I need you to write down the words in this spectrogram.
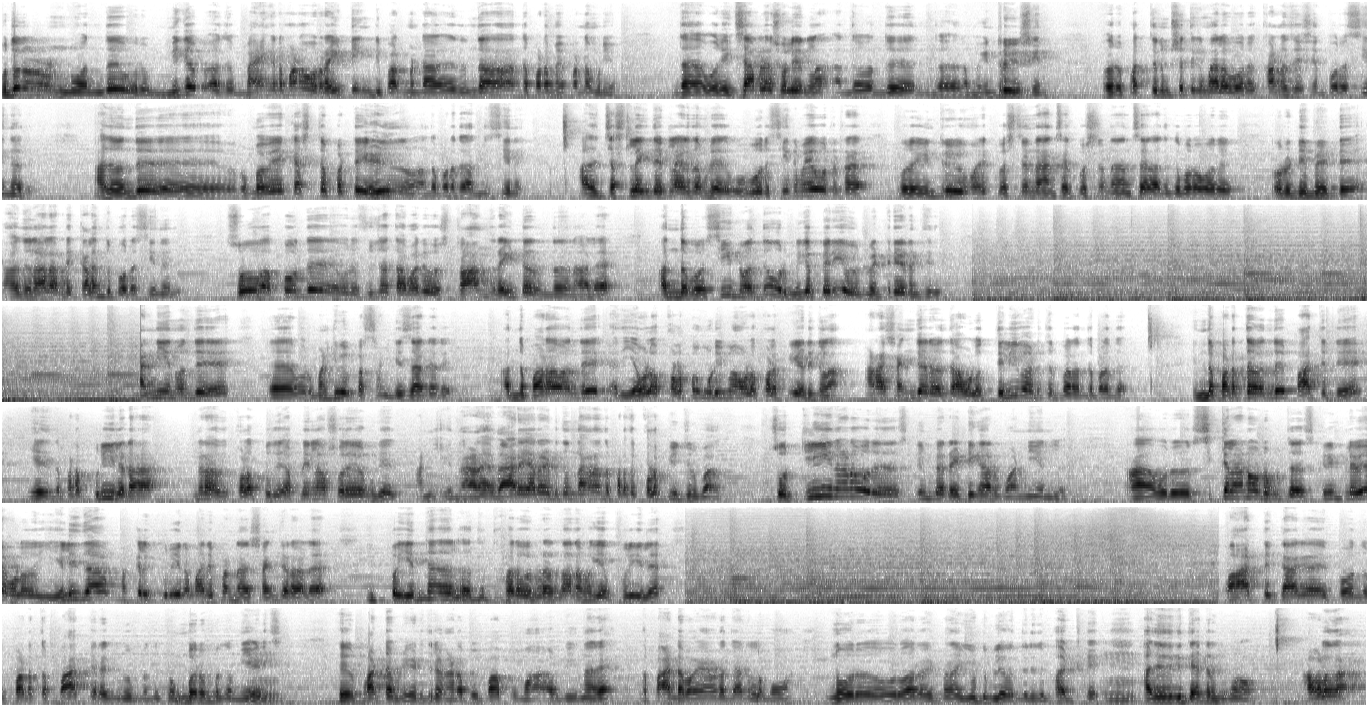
முதல்வன் வந்து ஒரு மிக அது பயங்கரமான ஒரு ரைட்டிங் டிபார்ட்மெண்ட்டாக இருந்தால் தான் அந்த படமே பண்ண முடியும். இந்த ஒரு எக்ஸாம்பிளே சொல்லிடலாம். அந்த வந்து இந்த நம்ம இன்டர்வியூ சீன் ஒரு பத்து நிமிஷத்துக்கு மேலே ஒரு கான்வர்சேஷன் போகிற சீன் அது. அது வந்து ரொம்பவே கஷ்டப்பட்டு எழுதணும் அந்த படத்தை அந்த சீனு அது ஜஸ்ட் லைக் தட்லாம் எழுத முடியாது. ஒவ்வொரு சீனுமே ஒரு ஒரு இன்டர்வியூ மாதிரி கொஸ்டின் ஆன்சர் கொஸ்டின் ஆன்சர் அதுக்கப்புறம் ஒரு ஒரு டிபேட்டு அதனால அப்படியே கலந்து போகிற சீன் அது. ஸோ அப்போ வந்து ஒரு சுஜாதா மாதிரி ஒரு ஸ்ட்ராங் ரைட்டர் இருந்ததுனால அந்த சீன் வந்து ஒரு மிகப்பெரிய ஒரு வெற்றி அடைஞ்சது. அன்னியன் வந்து ஒரு மல்டிபிள் பர்சன் டிசார்டரு அந்த படம் வந்து அது எவ்வளோ குழப்ப முடியுமோ அவ்வளோ குழப்பி எடுக்கலாம். ஆனால் சங்கர் வந்து அவ்வளோ தெளிவாக எடுத்துருப்பார் அந்த படத்தை. இந்த படத்தை வந்து பார்த்துட்டு ஏ இந்த படம் புரியலடா என்னடா அது குழப்புது அப்படின்லாம் சொல்லவே முடியாது. அன்னி நான் வேற யாராவது எடுத்திருந்தாங்கன்னா அந்த படத்தை குழப்பி வச்சிருப்பாங்க. ஸோ க்ளீனான ஒரு ஸ்க்ரீன் பிளே ரைட்டிங்காக இருக்கும் அன்னியனில் ஒரு சிக்கலான ஒரு ஸ்க்ரீன் பிளேவே அவ்வளோ எளிதாக மக்களுக்கு புரிகிற மாதிரி பண்ண சங்கரால் இப்போ என்ன அதில் வந்து தவற வர்றாரு தான் நமக்கே புரியல. பாட்டுக்காக இப்போ வந்து படத்தை பார்க்குற குரூப் வந்து ரொம்ப ரொம்ப கம்மியாயிடுச்சு. ஒரு பாட்டு அப்படி எடுத்துருக்காங்கடா போய் பார்ப்போமா? அப்படின்னா "ஏய், அந்த பாட்டை பார்க்க எவ்வளோ தேட்டரில் போவோம் இன்னொரு ஒரு வாரம் வெயிட் பண்ணால் யூடியூப்லேயே வந்துருது பாட்டு. அது எதுக்கு தேட்டருக்கு போனோம்? அவ்வளோதான்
